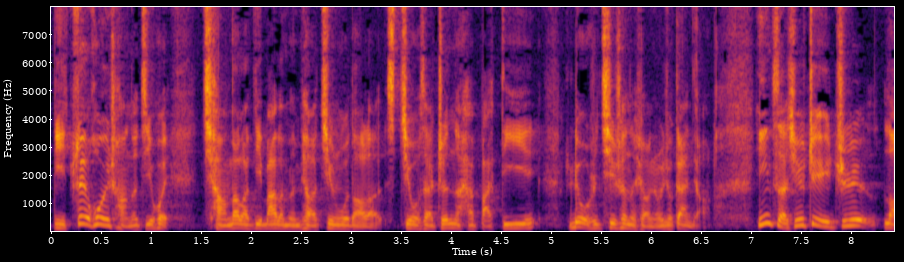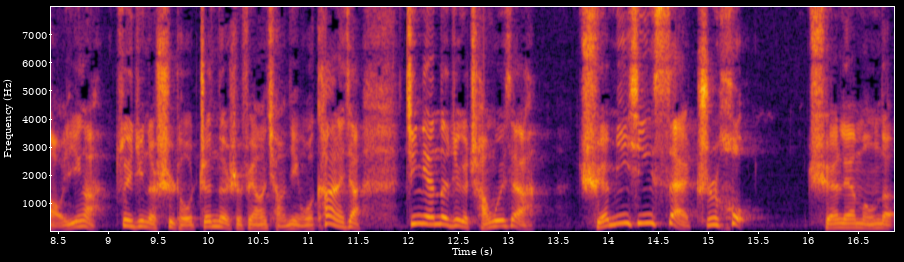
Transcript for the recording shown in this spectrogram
以最后一场的机会抢到了第八的门票，进入到了季后赛，真的还把第一六十七胜的小牛就干掉了。因此啊，其实这一支老鹰啊，最近的势头真的是非常强劲。我看了一下今年的这个常规赛啊，全明星赛之后，全联盟的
